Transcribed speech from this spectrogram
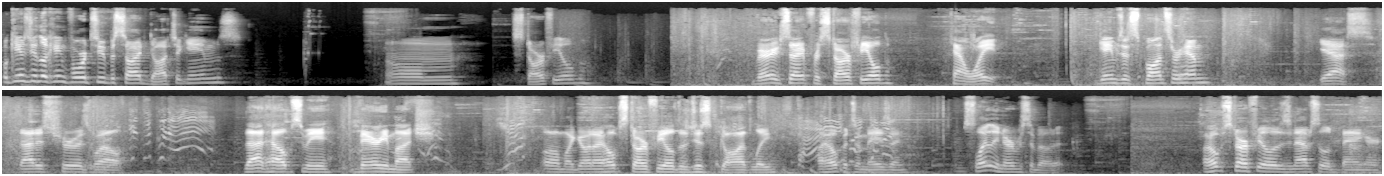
What games are you looking forward to beside gacha games? Um, Starfield. Very excited for Starfield. Can't wait. Games that sponsor him. Yes, that is true as well. That helps me very much. Oh my god, I hope Starfield is just godly. I hope it's amazing. Slightly nervous about it. I hope Starfield is an absolute banger.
